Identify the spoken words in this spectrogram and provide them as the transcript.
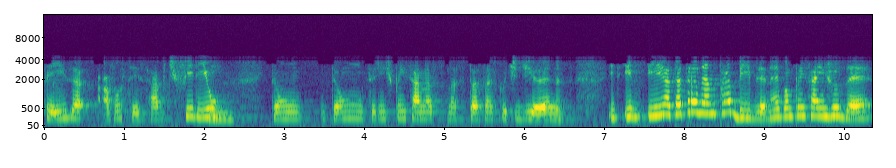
fez a, a você, sabe? Te feriu. Sim. Então, então, se a gente pensar nas, nas situações cotidianas, e, e, e até trazendo para a Bíblia, né? Vamos pensar em José.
